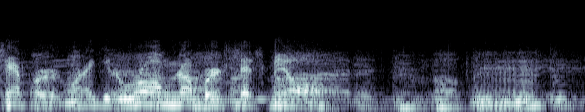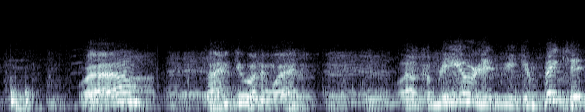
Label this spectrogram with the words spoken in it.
Terrible temper, and when I get a wrong number, it sets me off. hmm Well, thank you anyway. Welcome to use it if you can fix it.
